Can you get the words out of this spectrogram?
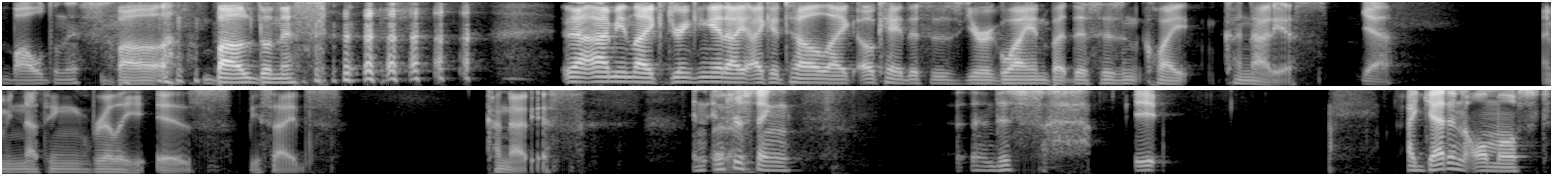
Baldness. Bal- baldness. yeah, I mean, like drinking it, I, I could tell, like, okay, this is Uruguayan, but this isn't quite Canarias. Yeah. I mean, nothing really is besides Canarias. An um, interesting uh, this it I get an almost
